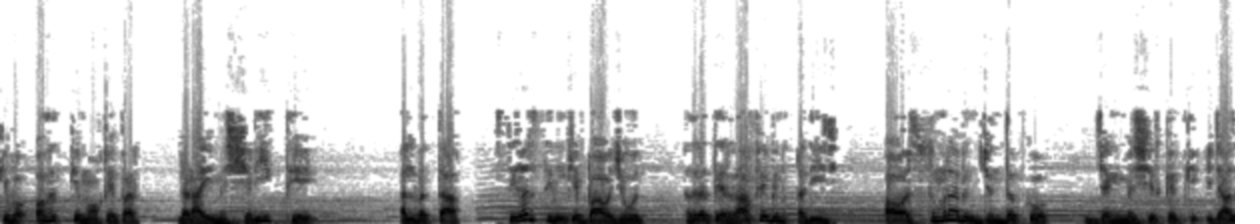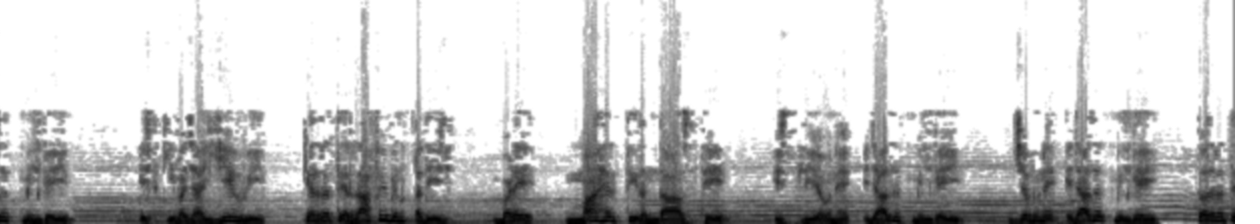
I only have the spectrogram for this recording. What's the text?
کہ وہ عہد کے موقع پر لڑائی میں شریک تھے۔ البتہ صغر سنی کے باوجود حضرت رافع بن قدیج اور سمرہ بن جندب کو جنگ میں شرکت کی اجازت مل گئی۔ اس کی وجہ یہ ہوئی کہ حضرت رافع بن قدیج بڑے ماہر تیر انداز تھے، اس لیے انہیں اجازت مل گئی۔ جب انہیں اجازت مل گئی تو حضرت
